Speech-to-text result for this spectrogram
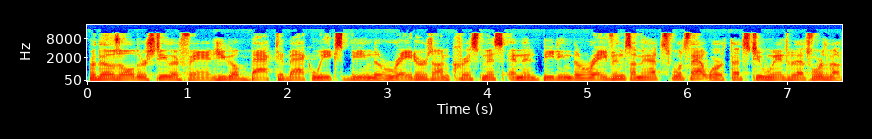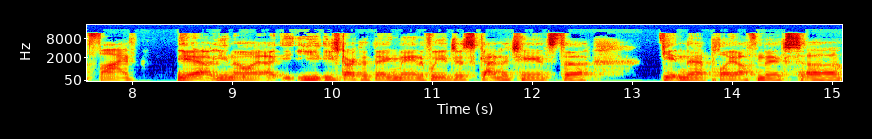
For those older Steeler fans, you go back to back weeks beating the Raiders on Christmas and then beating the Ravens. I mean, that's what's that worth? That's two wins, but that's worth about five. Yeah, you know, I, you, you start to think, man, if we had just gotten a chance to get in that playoff mix, uh,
